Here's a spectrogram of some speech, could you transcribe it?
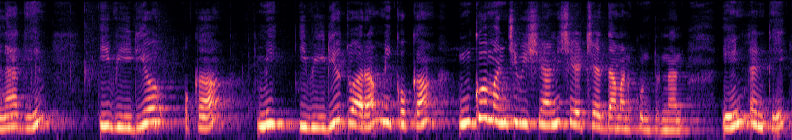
అలాగే ఈ వీడియో ఒక మీ ఈ వీడియో ద్వారా మీకు ఒక ఇంకో మంచి విషయాన్ని షేర్ చేద్దాం అనుకుంటున్నాను. ఏంటంటే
